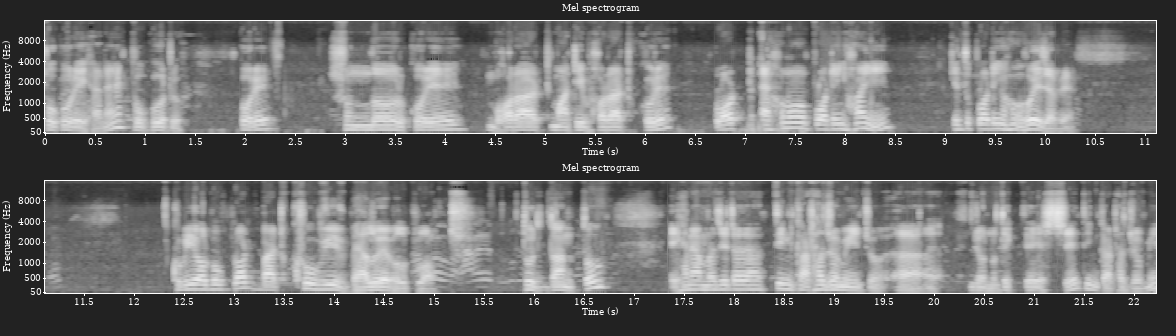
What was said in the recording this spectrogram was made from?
পুকুর এখানে, পুকুর করে, সুন্দর করে ভরাট, মাটি ভরাট করে প্লট এখনও প্লটিং হয়নি, কিন্তু প্লটিং হয়ে যাবে। খুবই অল্প প্লট বাট খুবই ভ্যালুয়েবল প্লট দুর্দান্ত এখানে আমরা যেটা তিন কাঠা জমির জ- আহ, জন্য দেখতে এসছি তিন কাঠা জমি।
